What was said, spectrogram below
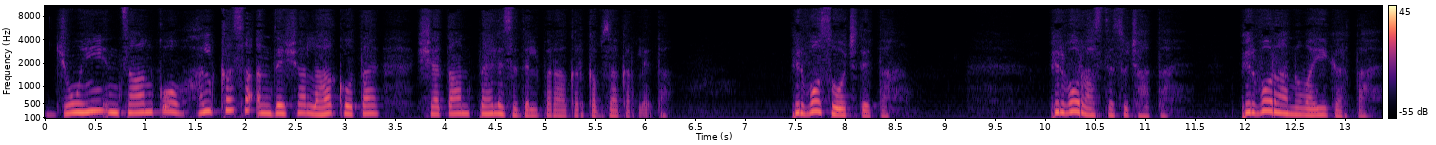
جو ہی انسان کو ہلکا سا اندیشہ لاحق ہوتا ہے، شیطان پہلے سے دل پر آ کر قبضہ کر لیتا۔ پھر وہ سوچ دیتا۔ پھر وہ راستے سجھاتا۔ ہے پھر وہ رہنمائی کرتا۔ ہے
